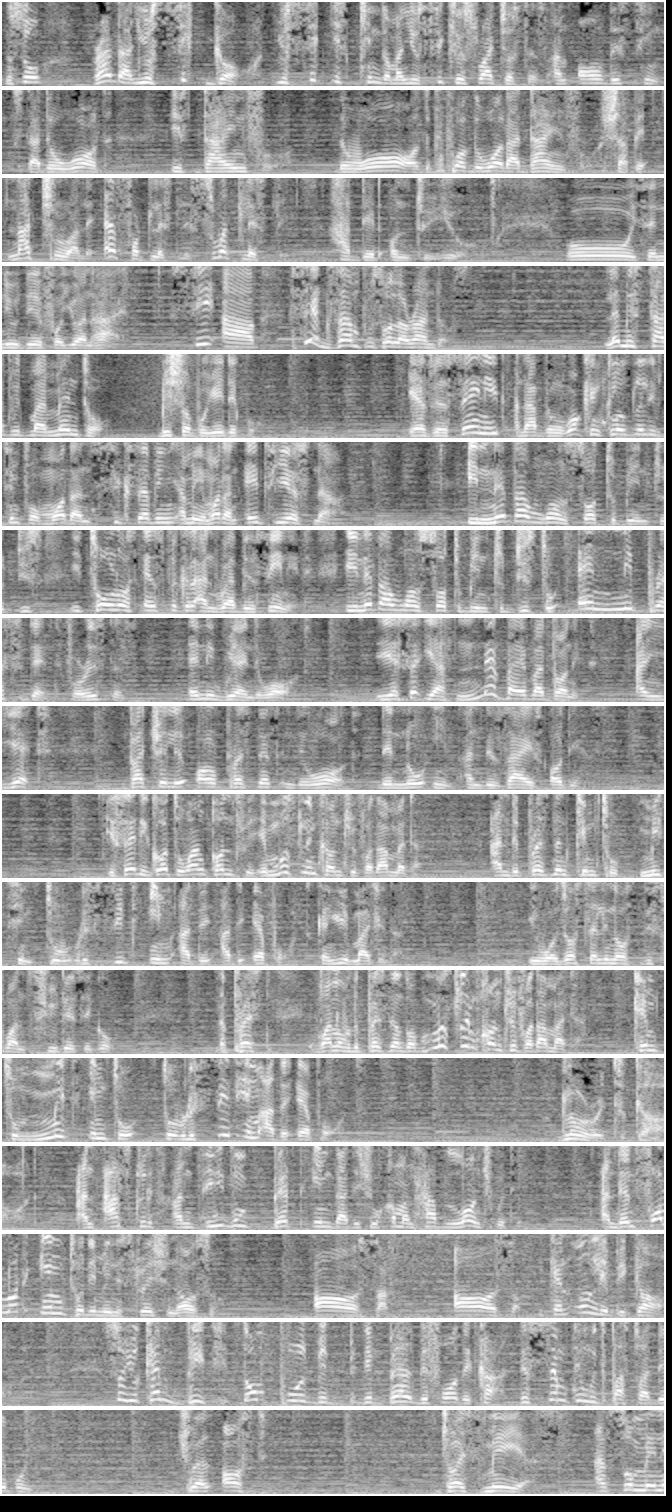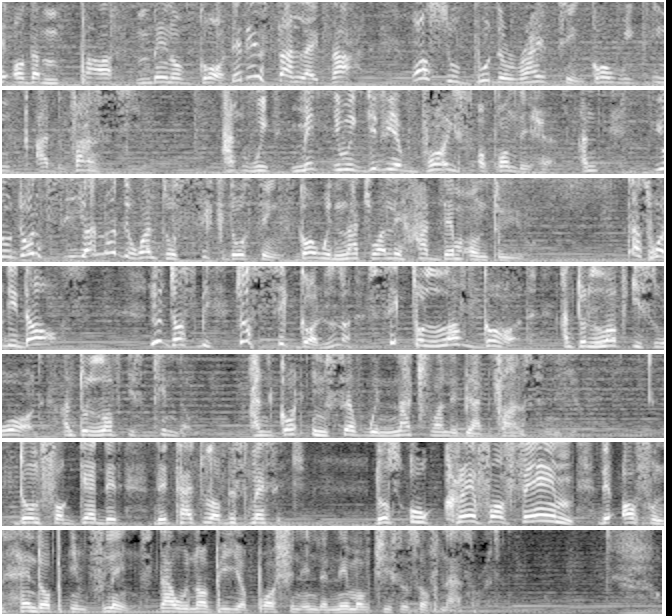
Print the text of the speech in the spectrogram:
And so, rather, you seek God, you seek His kingdom, and you seek His righteousness, and all these things that the world is dying for. The world, the people of the world are dying for, shall be naturally, effortlessly, sweatlessly added unto you. Oh, it's a new day for you and I. See, uh, see examples all around us. Let me start with my mentor, Bishop Oyedepo. He has been saying it, and I've been working closely with him for more than six, seven, I mean, more than eight years now. He never once sought to be introduced. He told us unspeakably, and we have been seeing it. He never once sought to be introduced to any president, for instance, anywhere in the world. He has said he has never ever done it, and yet, virtually all presidents in the world they know him and desire his audience. He said he got to one country, a Muslim country for that matter, and the president came to meet him to receive him at the at the airport. Can you imagine that? He was just telling us this one few days ago. The president, one of the presidents of Muslim country for that matter, came to meet him to, to receive him at the airport. Glory to God. And asked and even begged him that he should come and have lunch with him. And then followed him to the administration also. Awesome. Awesome. It can only be God. So you can't beat it. Don't pull the, the bell before the car. The same thing with Pastor Adeboye, Joel Osteen, Joyce Meyers, and so many other men of God. They didn't start like that. Once you do the right thing, God will advance you, and we make He will give you a voice upon the earth. And you don't, you are not the one to seek those things. God will naturally add them unto you. That's what He does. You just be, just seek God, seek to love God and to love His word and to love His kingdom, and God Himself will naturally be advancing you. Don't forget the, the title of this message those who crave for fame, they often end up in flames. That will not be your portion in the name of Jesus of Nazareth.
